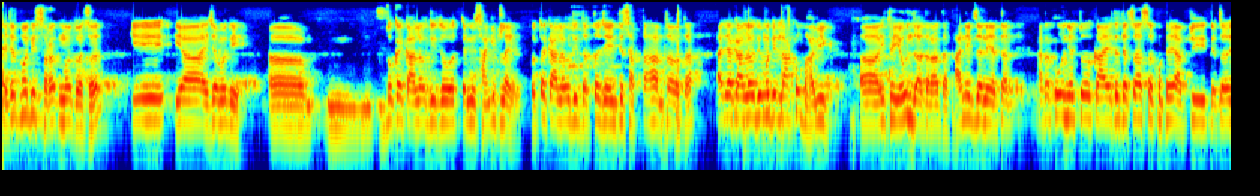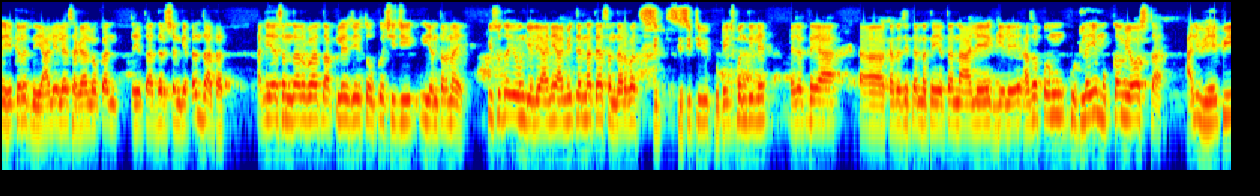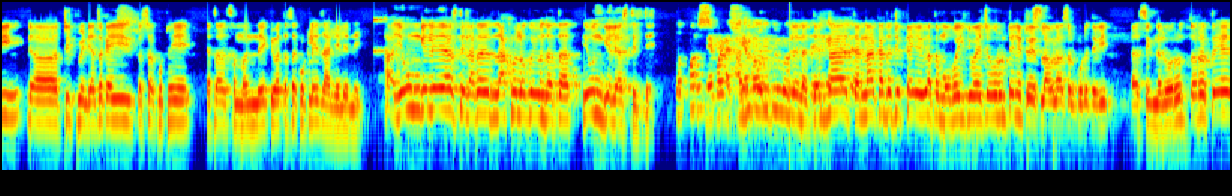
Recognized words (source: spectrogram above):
याच्यामध्ये सर्वात महत्वाचं की या याच्यामध्ये जो काही कालावधी जो त्यांनी सांगितला आहे तो त्या कालावधी दत्त जयंती सप्ताह आमचा होता. आणि या कालावधीमध्ये लाखो भाविक इथे येऊन जात राहतात. अनेक जण येतात. आता कोण येतो काय येतो त्याचं असं कुठे आपली त्याचं हे करत नाही. आलेल्या सगळ्या लोकांचं येतात दर्शन घेतात जातात. आणि या संदर्भात आपले जे चौकशीची यंत्रणा आहे ती सुद्धा येऊन गेली. आणि आम्ही त्यांना त्या संदर्भात C C T V footage पण दिले. त्याच्यात ते कदाचित त्यांना ते येताना आले गेले. असं पण कुठलाही मुक्काम व्यवस्था आणि व्ही आय पी ट्रीटमेंट याचं काही तसं कुठे त्याचा संबंध नाही किंवा तसं कुठलंही झालेलं नाही. हा येऊन गेले असतील. आता लाखो लोक येऊन जातात. येऊन गेले असतील ते. तपास नाही, पण अधिकारी म्हणले ना त्यांना त्यांना कदाचित काही आता मोबाईल किंवा याच्यावरून त्यांनी ट्रेस लावला असेल कुठेतरी सिग्नल वरून. तर ते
